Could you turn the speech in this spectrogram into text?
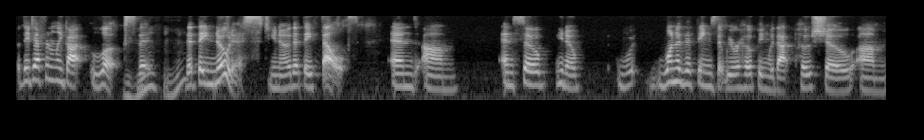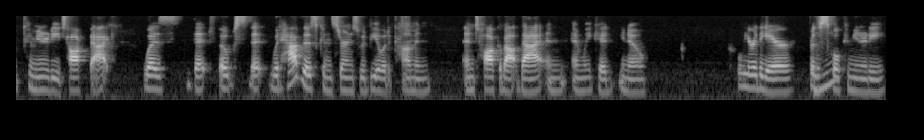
but they definitely got looks mm-hmm, that mm-hmm. that they noticed you know that they felt. And um and so you know w- one of the things that we were hoping with that post show um, community talk back was that folks that would have those concerns would be able to come and and talk about that and and we could you know clear the air for the mm-hmm. school community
